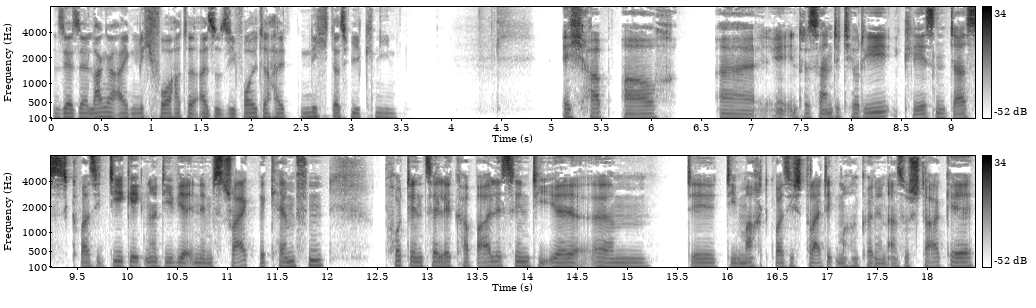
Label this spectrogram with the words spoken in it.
sehr, sehr lange eigentlich vorhatte. Also sie wollte halt nicht, dass wir knien. Ich habe auch äh, interessante Theorie gelesen, dass quasi die Gegner, die wir in dem Strike bekämpfen, potenzielle Kabale sind, die ihr ähm, die, die Macht quasi streitig machen können. Also starke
